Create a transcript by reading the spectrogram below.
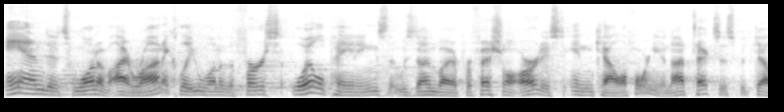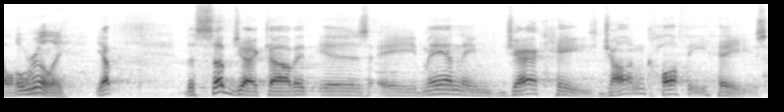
and it's one of, ironically, one of the first oil paintings that was done by a professional artist in California, not Texas, but California. Oh, really? Yep. The subject of it is a man named Jack Hays, John Coffee Hays,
